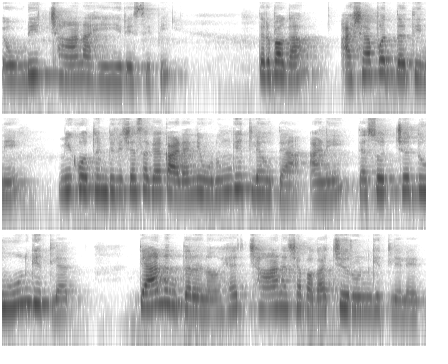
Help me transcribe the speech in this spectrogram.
एवढी छान आहे ही रेसिपी तर बघा अशा पद्धतीने मी कोथिंबिरीच्या सगळ्या काड्या निवडून घेतल्या होत्या आणि त्या स्वच्छ धुवून घेतल्यात. त्यानंतरनं ह्या छान अशा बघा चिरून घेतलेल्या आहेत.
